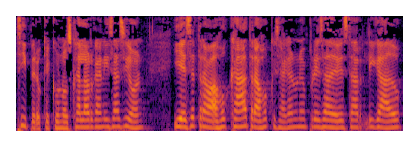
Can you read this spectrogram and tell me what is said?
sí, pero que conozca la organización y ese trabajo, cada trabajo que se haga en una empresa debe estar ligado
